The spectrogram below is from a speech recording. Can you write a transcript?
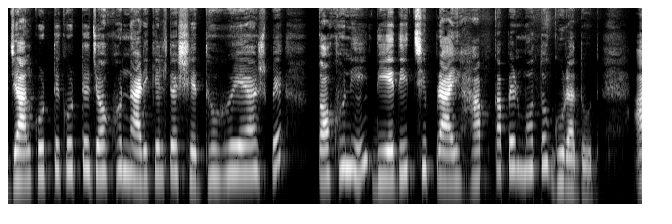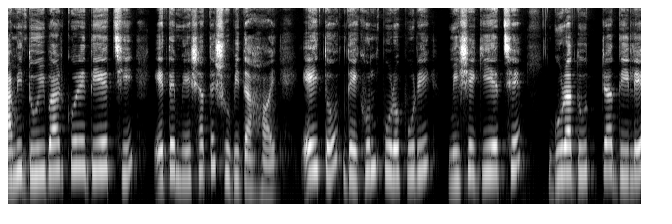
জাল করতে করতে যখন নারিকেলটা সেদ্ধ হয়ে আসবে তখনই দিয়ে দিচ্ছি প্রায় হাফ কাপের মতো গুঁড়া দুধ। আমি দুইবার করে দিয়েছি, এতে মেশাতে সুবিধা হয়। এই তো দেখুন পুরোপুরি মিশে গিয়েছে। গুঁড়া দুধটা দিলে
